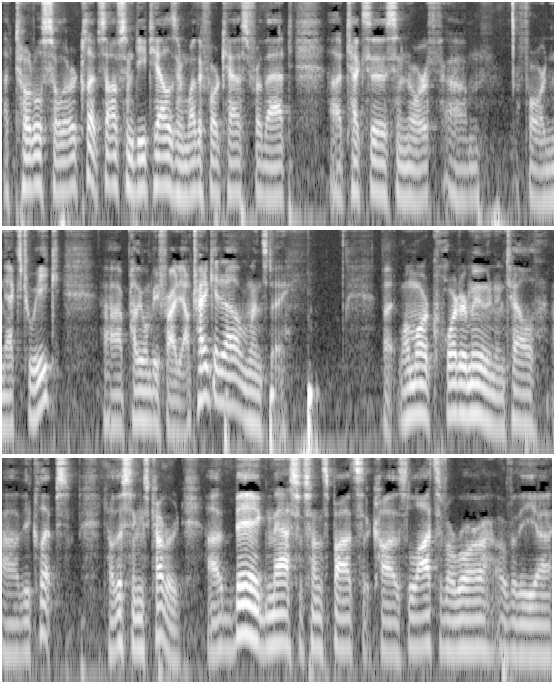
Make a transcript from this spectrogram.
a total solar eclipse. I'll have some details and weather forecast for that, uh, Texas and North. Um, for next week. Uh, probably won't be Friday. I'll try to get it out on Wednesday. But one more quarter moon until uh, the eclipse, until this thing's covered. Uh, big, massive sunspots that cause lots of aurora over the uh,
